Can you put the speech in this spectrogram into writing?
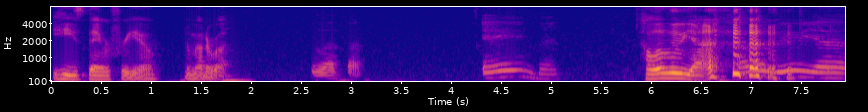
He's there for you no matter what. Love that. Amen. Hallelujah. Hallelujah.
